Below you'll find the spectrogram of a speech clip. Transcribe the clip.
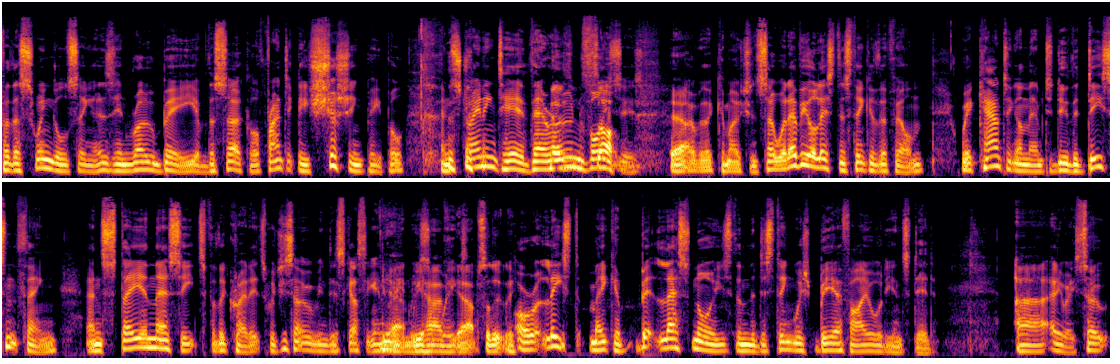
for the swingle singers in row B of the circle, frantically shushing people and straining to hear their own voices Yeah. over the commotion. So, whatever your listeners think of the film, we're counting on them to do the decent thing and stay in their seats for the credits, which is something we've been discussing anyway Yeah, in we recent have. weeks. Yeah, absolutely. Or at least make a bit less noise than the distinguished BFI audience did. Uh, anyway, so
